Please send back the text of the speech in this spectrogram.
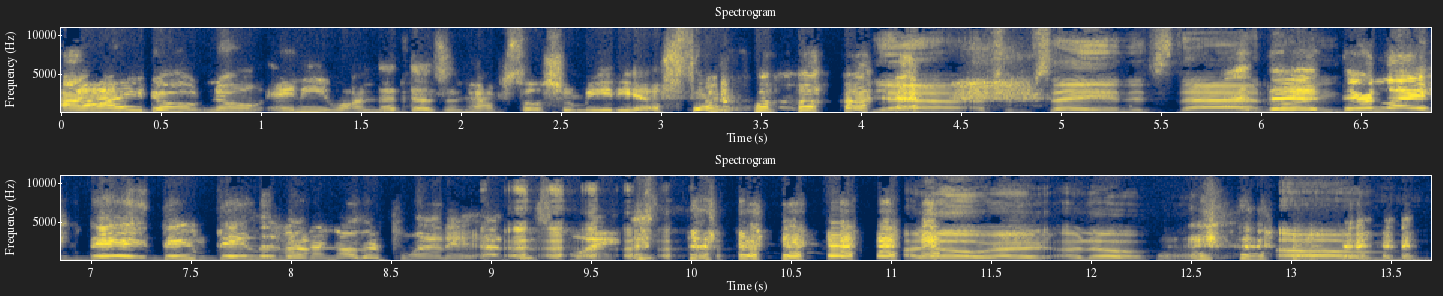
I don't know anyone that doesn't have social media. So yeah, that's what I'm saying. It's that they're like, they're like they they they live on another planet at this point. I know, right? I know. Um,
